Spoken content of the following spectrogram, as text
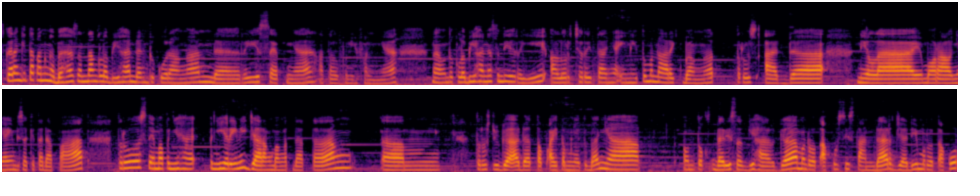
Sekarang kita akan ngebahas tentang kelebihan dan kekurangan dari setnya ataupun eventnya. Nah untuk kelebihannya sendiri, alur ceritanya ini tuh menarik banget. Terus ada nilai moralnya yang bisa kita dapat. Terus tema penyihir, ini jarang banget datang. Um, terus juga ada top itemnya itu banyak untuk dari segi harga menurut aku sih standar jadi menurut aku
